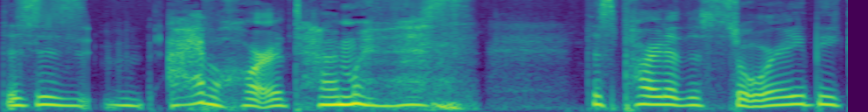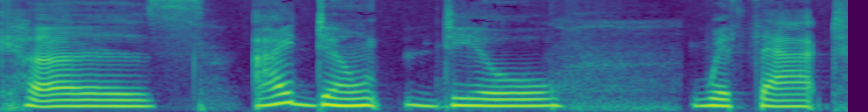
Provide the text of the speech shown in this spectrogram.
This is I have a hard time with this this part of the story because I don't deal with that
